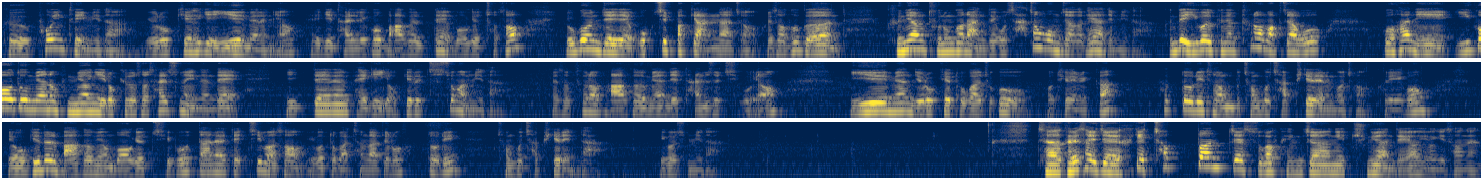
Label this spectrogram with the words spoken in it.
그 포인트입니다. 이렇게 흙이 이으면은요 백이 달리고 막을 때 먹여쳐서 요건 이제 옥집밖에 안 나죠. 그래서 흙은 그냥 두는 건 안 되고 사전 공작을 해야 됩니다. 근데 이걸 그냥 틀어 막자고 하니 이거 두면은 분명히 이렇게 둬서 살 수는 있는데 이때는 백이 여기를 치중합니다. 그래서 틀어 막으면 이제 단수 치고요. 이으면 이렇게 둬가지고 어떻게 됩니까? 흑돌이 전부, 전부 잡히게 되는 거죠. 그리고 여기를 막으면 먹여치고 따낼 때 찝어서 이것도 마찬가지로 흑돌이 전부 잡히게 된다. 이것입니다. 자, 그래서 이제 흑의 첫 번째 수가 굉장히 중요한데요. 여기서는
